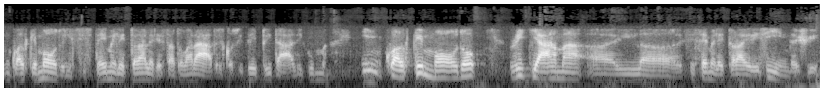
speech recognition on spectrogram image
in qualche modo il sistema elettorale che è stato varato, il cosiddetto Italicum, in qualche modo richiama uh, il, uh, il, sistema elettorale dei sindaci,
